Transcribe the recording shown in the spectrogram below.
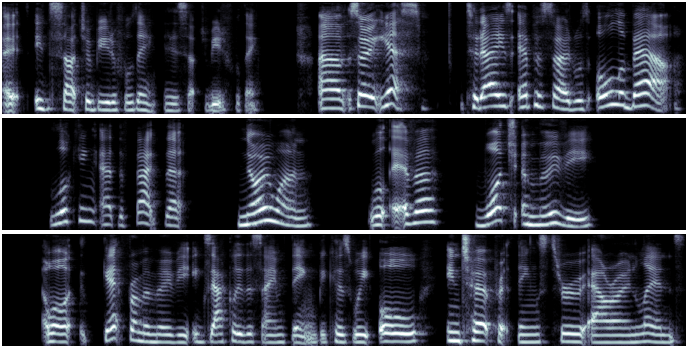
It, it's such a beautiful thing. It is such a beautiful thing. Um, so yes, today's episode was all about looking at the fact that no one will ever watch a movie or get from a movie exactly the same thing because we all interpret things through our own lens.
